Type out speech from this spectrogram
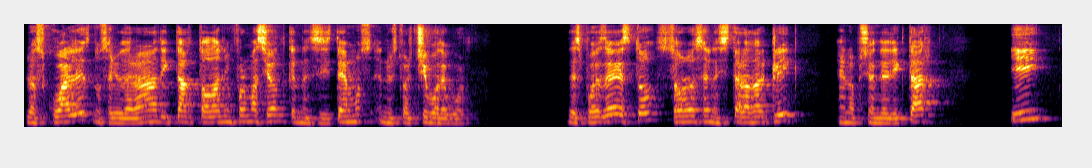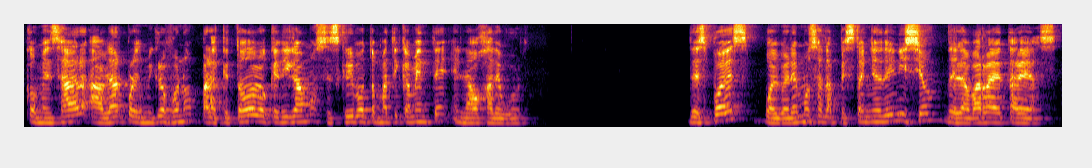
los cuales nos ayudarán a dictar toda la información que necesitemos en nuestro archivo de Word. Después de esto, solo se necesitará dar clic en la opción de dictar y comenzar a hablar por el micrófono para que todo lo que digamos se escriba automáticamente en la hoja de Word. Después volveremos a la pestaña de inicio de la barra de tareas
